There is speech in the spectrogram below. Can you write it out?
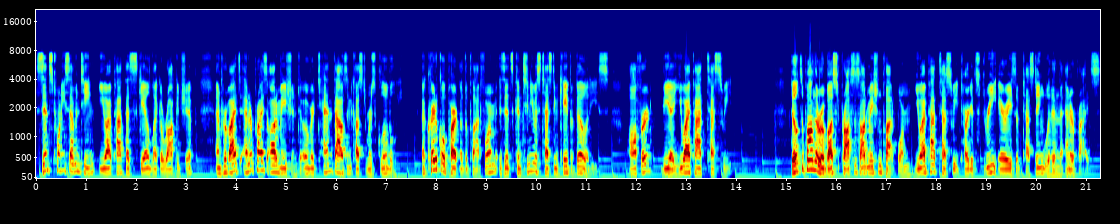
Since 2017, UiPath has scaled like a rocket ship and provides enterprise automation to over 10,000 customers globally. A critical part of the platform is its continuous testing capabilities, offered via UiPath Test Suite. Built upon the robust process automation platform, UiPath Test Suite targets three areas of testing within the enterprise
